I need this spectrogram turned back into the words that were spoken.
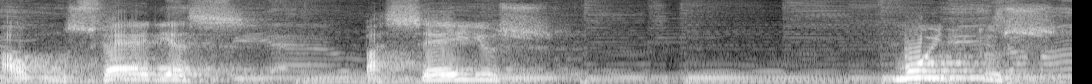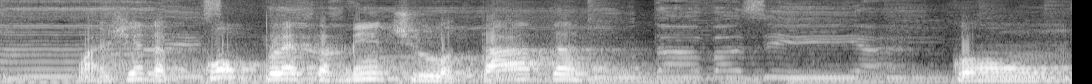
alguns férias, passeios, muitos com a agenda completamente lotada, com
